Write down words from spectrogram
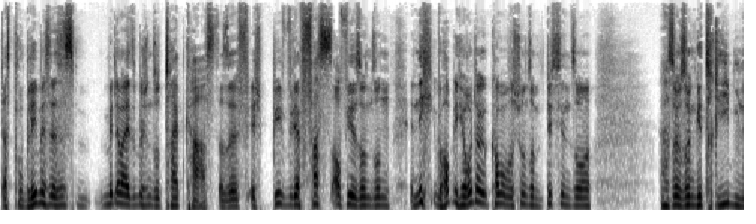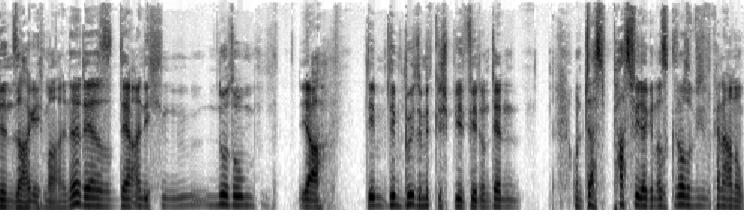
Das Problem ist, es ist mittlerweile so ein bisschen so Typecast. Also er, er spielt wieder fast auch wieder so, ein- so ein, nicht, überhaupt nicht heruntergekommen, aber schon so ein bisschen so, ach, so, ein Getriebenen, sage ich mal, ne, der, der eigentlich nur so, ja, dem, dem böse mitgespielt wird und der, und das passt wieder genauso, genauso wie, keine Ahnung,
